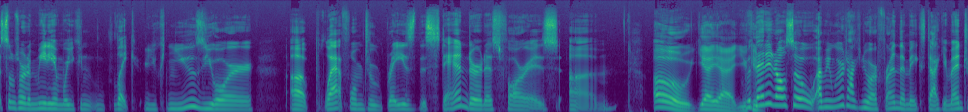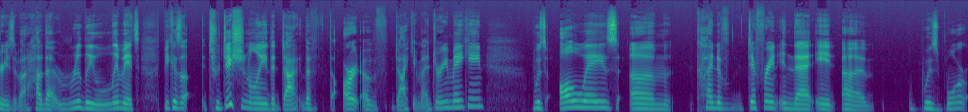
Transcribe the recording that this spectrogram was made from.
some sort of medium where you can like you can use your uh platform to raise the standard as far as um oh yeah yeah you but can then it also I mean we were talking to our friend that makes documentaries about how that really limits because uh, traditionally the doc the, the art of documentary making was always um kind of different in that it um was more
